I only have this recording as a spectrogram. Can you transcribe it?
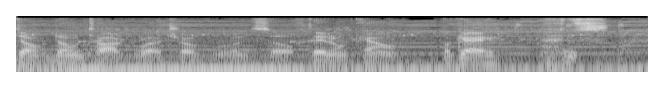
don't don't talk about Chocobo and Sylph. They don't count. Okay?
